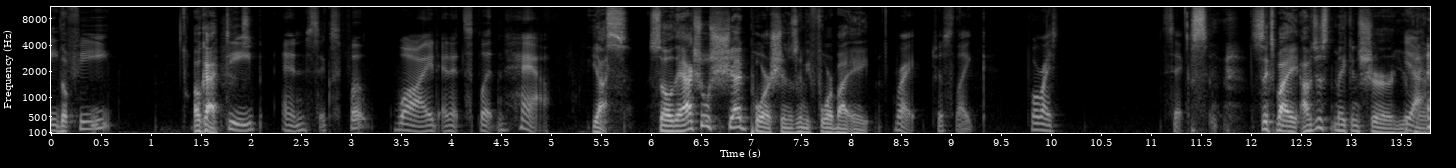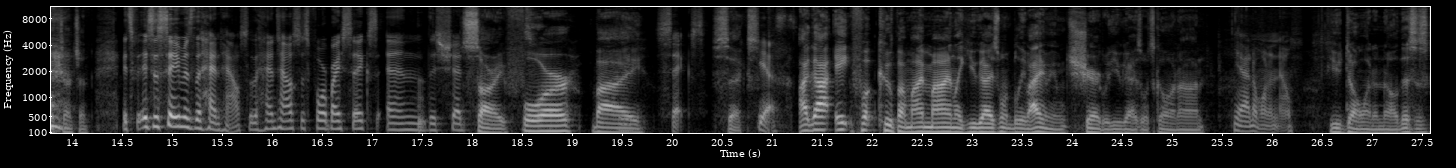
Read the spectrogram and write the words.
eight The- feet Okay. deep and six foot wide, and it's split in half. Yes. So the actual shed portion is gonna be four by eight, Right, just like four by six. Six by eight. I'm just making sure you're Yeah. paying attention. It's it's the same as the hen house. So the hen house is four by six, and the shed Sorry, four by six. six. Yes. I got eight foot coop on my mind, like you guys wouldn't believe. I haven't even shared with you guys what's going on. Yeah, I don't want to know. You don't want to know. This is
